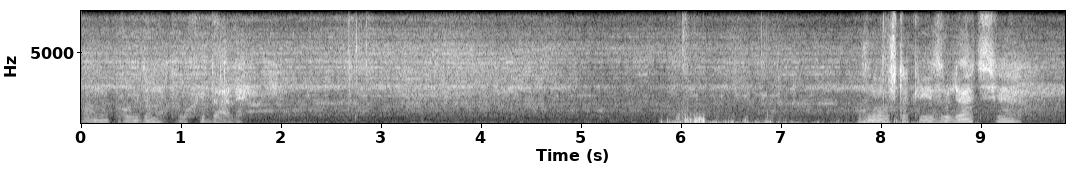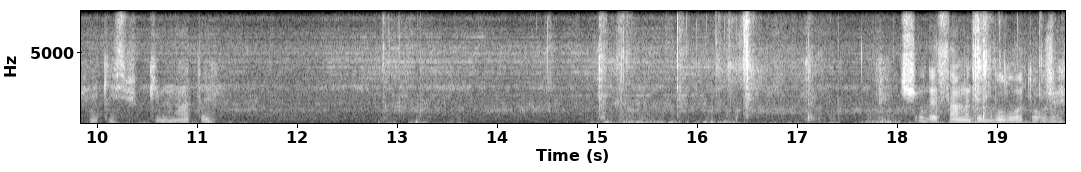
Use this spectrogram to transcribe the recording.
А ми пройдемо трохи далі. Знову ж таки ізоляція, якісь кімнати. Що де саме тут було, то вже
